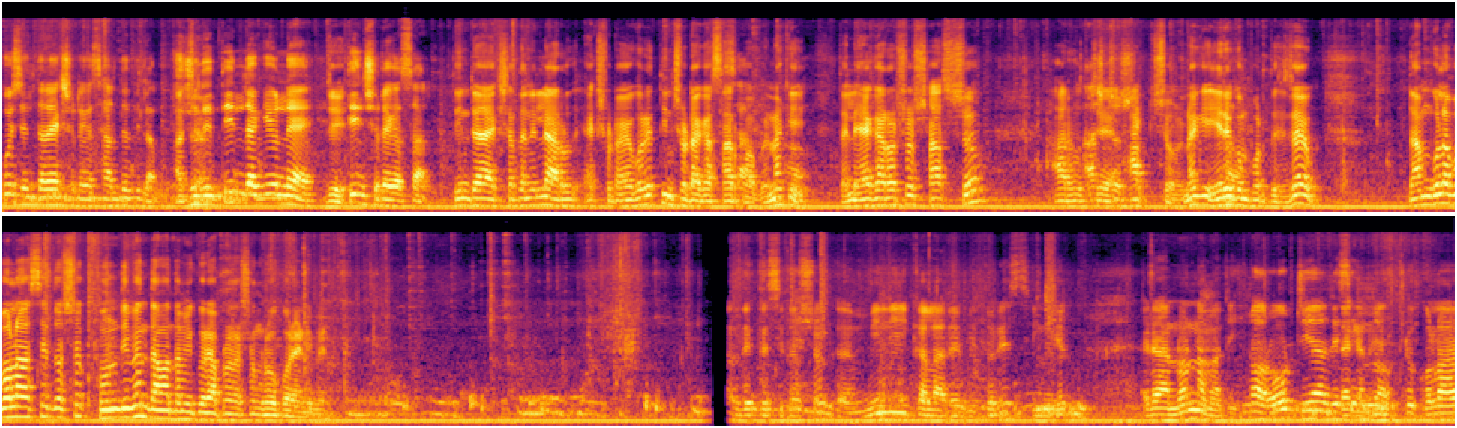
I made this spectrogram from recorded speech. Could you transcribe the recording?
কইছেন তার একশো টাকা ছাড় দিয়ে দিলাম। আচ্ছা। যদি তিনটা কেউ নেয় তিনশো টাকা ছাড়। তিনটা একসাথে নিলে আরও একশো টাকা করে তিনশো টাকা ছাড় ছাড়, পাবে নাকি? তাহলে এগারোশো সাতশো আর হচ্ছে আটশো নাকি? এরকম পড়তেছে। যাই হোক দামগুলো বলা আছে। দর্শক ফোন দিবেন দামাদামি করে আপনারা সংগ্রহ করে নেবেন। দেখতেছি দর্শক মিলি কালারের ভিতরে সিঙ্গেল। এটা নন্নামাদি দেখেন একটু কলার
